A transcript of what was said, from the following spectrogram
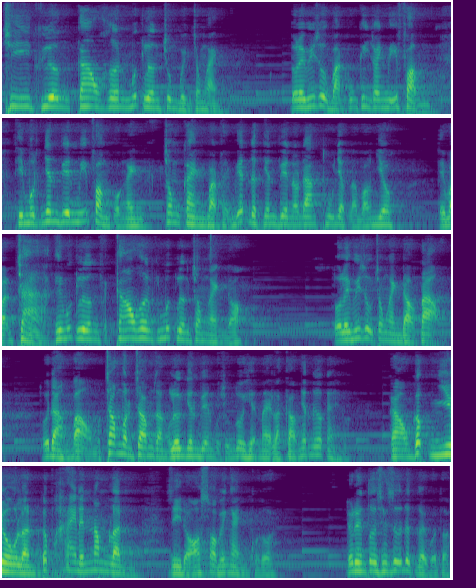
chi lương cao hơn mức lương trung bình trong ngành. Tôi lấy ví dụ bạn cũng kinh doanh mỹ phẩm, thì một nhân viên mỹ phẩm của ngành, trong ngành bạn phải biết được nhân viên nó đang thu nhập là bao nhiêu để bạn trả cái mức lương phải cao hơn cái mức lương trong ngành đó tôi lấy ví dụ trong ngành đào tạo. Tôi đảm bảo 100% rằng lương nhân viên của chúng tôi hiện nay là cao nhất nước này cao gấp nhiều lần, gấp 2 đến 5 lần gì đó so với ngành của tôi. Cho nên tôi sẽ giữ được người của tôi.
